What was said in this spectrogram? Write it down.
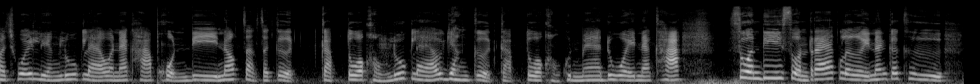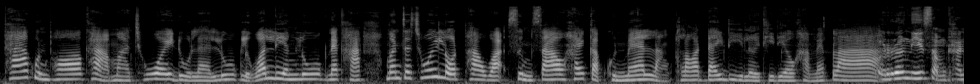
มาช่วยเลี้ยงลูกแล้วอะนะคะ ผลดีนอกจากจะเกิดกับตัวของลูกแล้วยังเกิดกับตัวของคุณแม่ด้วยนะคะ ส่วนดีส่วนแรกเลยนั่นก็คือ ถ้าคุณพ่อค่ะมาช่วยดูแลลูกหรือว่าเลี้ยงลูกนะคะ มันจะช่วยลดภาวะซึมเศร้าให้กับคุณแม่หลังคลอดได้ดีเลยทีเดียวค่ะแม่ปลา เรื่องนี้สำคัญ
